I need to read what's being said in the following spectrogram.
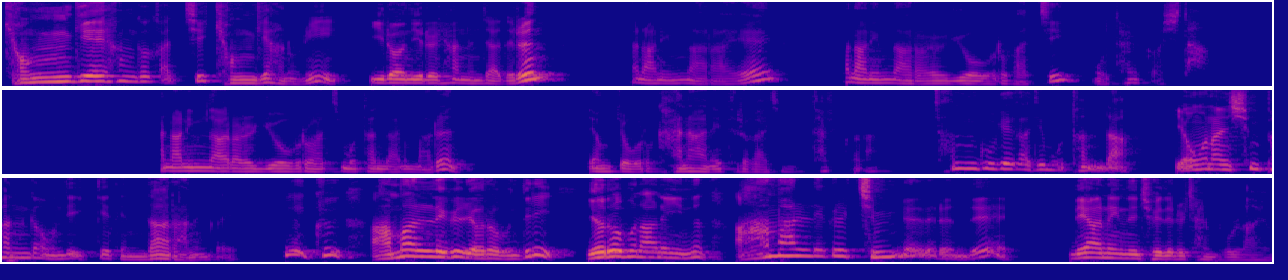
경계한 것 같이 경계하노니 이런 일을 하는 자들은 하나님 나라에 하나님 나라를 유업으로 받지 못할 것이다. 하나님 나라를 유업으로 받지 못한다는 말은 영적으로 가나안에 들어가지 못할 거라. 천국에 가지 못한다. 영원한 심판 가운데 있게 된다라는 거예요. 그 아말렉을 여러분들이 여러분 안에 있는 아말렉을 진멸하는데 내 안에 있는 죄들을 잘 몰라요.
